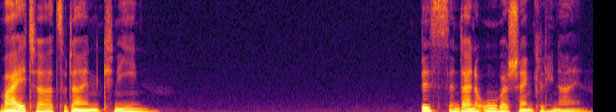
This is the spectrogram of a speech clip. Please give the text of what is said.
weiter zu deinen Knien, bis in deine Oberschenkel hinein.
